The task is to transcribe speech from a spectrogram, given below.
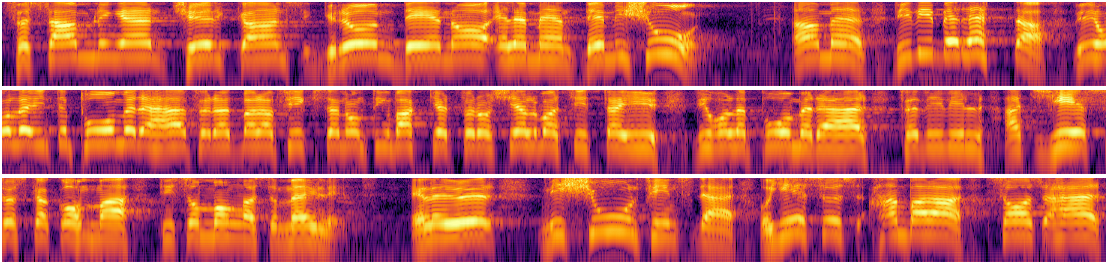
Församlingen, kyrkans grund, DNA, element, det är mission. Amen. Vi vill berätta, vi håller inte på med det här för att bara fixa någonting vackert för oss själva att sitta i. Vi håller på med det här för vi vill att Jesus ska komma till så många som möjligt. Eller hur? Mission finns där och Jesus han bara sa så här,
